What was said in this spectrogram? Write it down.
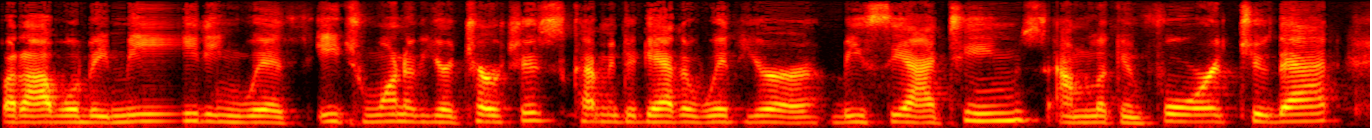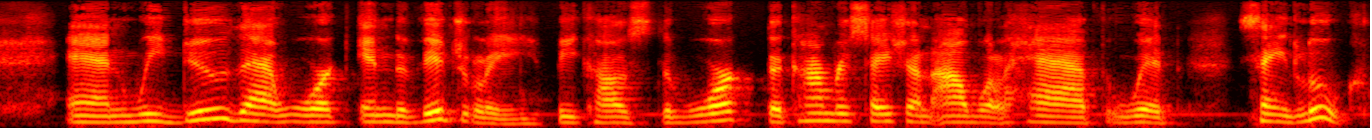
but I will be meeting with each one of your churches, coming together with your BCI teams. I'm looking forward to that. And we do that work individually because the work, the conversation I will have with St. Luke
